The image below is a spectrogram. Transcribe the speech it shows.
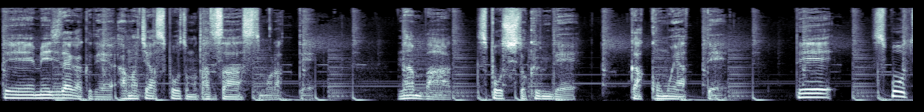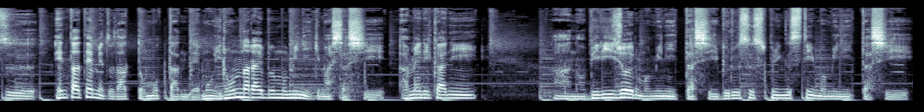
で明治大学でアマチュアスポーツも携わらせてもらってナンバースポーツ紙と組んで学校もやってでスポーツエンターテインメントだって思ったんでもういろんなライブも見に行きましたしアメリカにあのビリー・ジョエルも見に行ったしブルース・スプリングスティーンも見に行ったし、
